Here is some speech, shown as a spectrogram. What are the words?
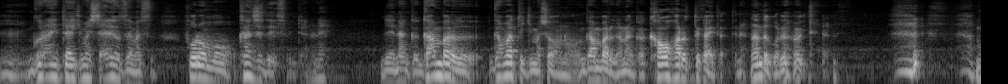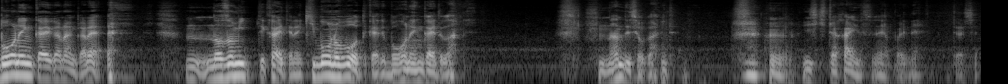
うん、ご覧いただきましてありがとうございます。フォローも感謝ですみたいなね。でなんか頑張る頑張っていきましょう。あの頑張るがなんか顔張るって書いてあってね。なんだこれはみたいなね。忘年会がなんかね望みって書いてね。希望の棒って書いて忘年会とかね。何でしょうかみたいな。意識高いんですねやっぱりね。いってらっしゃい。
